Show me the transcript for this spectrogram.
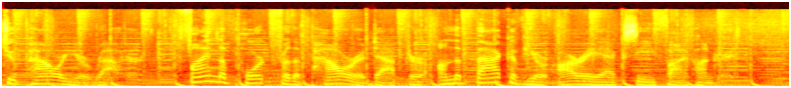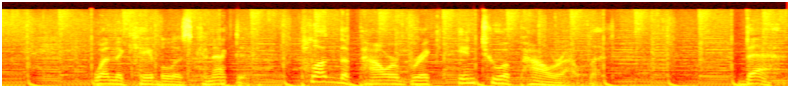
To power your router, find the port for the power adapter on the back of your RAXE 500. When the cable is connected, plug the power brick into a power outlet. Then,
